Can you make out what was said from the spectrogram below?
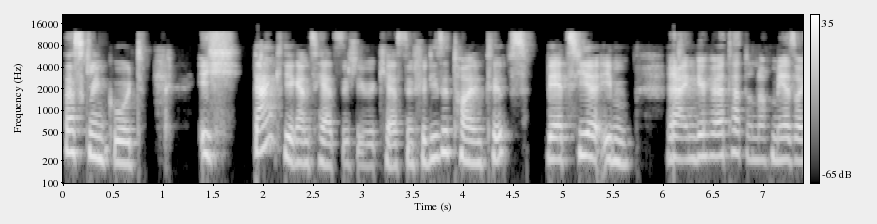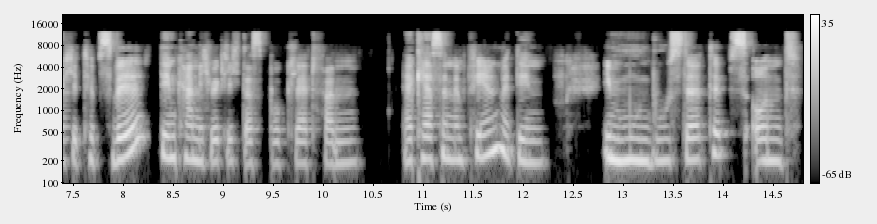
Das klingt gut. Ich danke dir ganz herzlich, liebe Kerstin, für diese tollen Tipps. Wer jetzt hier eben reingehört hat und noch mehr solche Tipps will, dem kann ich wirklich das Booklet von der Kerstin empfehlen mit den Immunbooster-Tipps. Und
